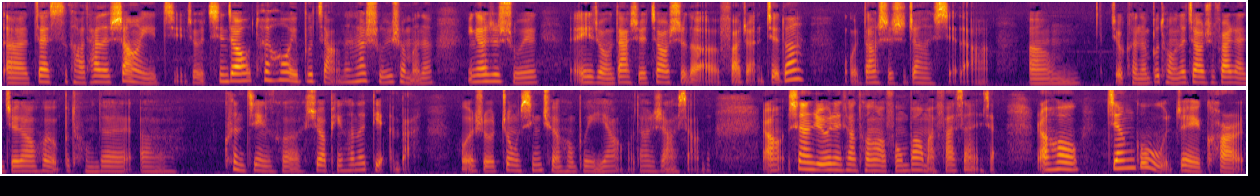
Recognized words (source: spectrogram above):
呃，在思考他的上一级，就青椒退后一步讲，那他属于什么呢？应该是属于一种大学教师的发展阶段。我当时是这样写的啊，嗯，就可能不同的教师发展阶段会有不同的呃困境和需要平衡的点吧，或者说重心权衡不一样。我当时这样想的，然后现在就有点像头脑风暴嘛，发散一下，然后兼顾这一块儿。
